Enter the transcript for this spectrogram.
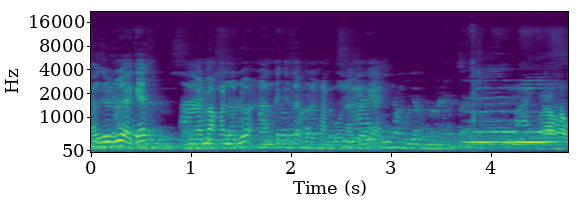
Lagi dulu ya guys, tinggal makan dulu, nanti kita bersambung lagi guys. Berapa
